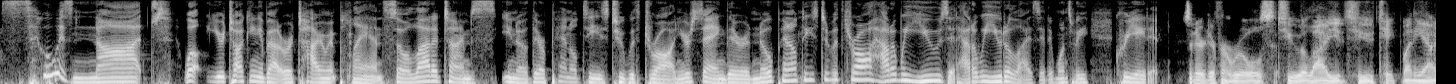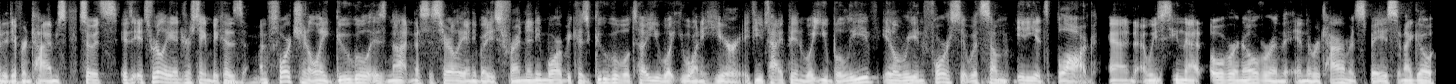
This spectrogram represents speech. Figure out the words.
So who is not well? You're talking about a retirement plan, so a lot of times, you know, there are penalties to withdraw, and you're saying there are no penalties to withdraw. How do we use it? How do we utilize it once we create it? So there are different rules to allow you to take money out at different times. So it's it's really interesting because mm-hmm. unfortunately Google is not necessarily anybody's friend anymore because Google will tell you what you want to hear. If you type in what you believe, it'll reinforce it with some idiot's blog. And, and we've seen that over and over in the in the retirement space. And I go,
